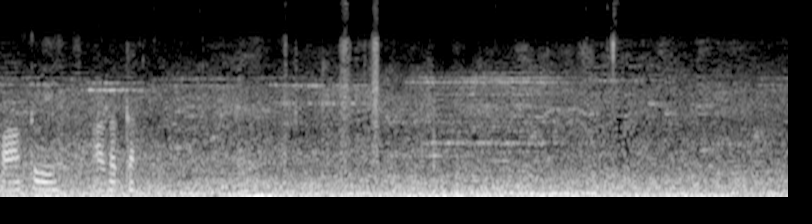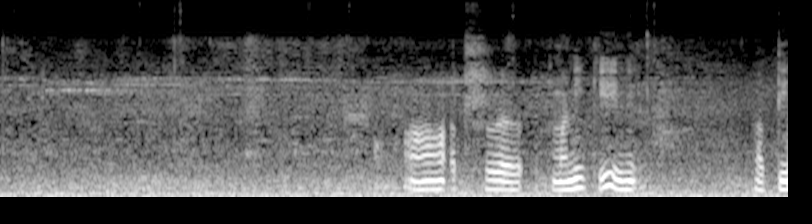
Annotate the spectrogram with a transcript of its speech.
பார்க்கவே அழகா. ஆறரை மணிக்கு அப்படி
